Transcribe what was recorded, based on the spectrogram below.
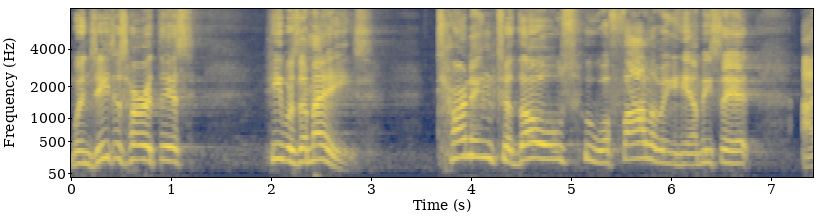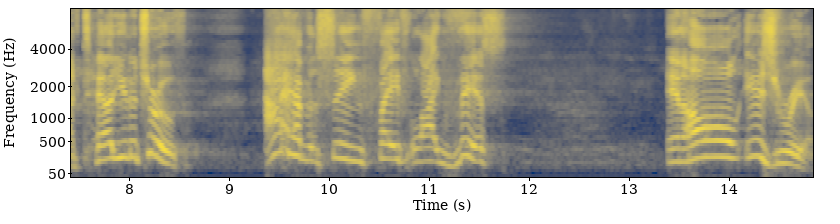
When Jesus heard this, he was amazed. Turning to those who were following him, he said, I tell you the truth, I haven't seen faith like this in all Israel.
